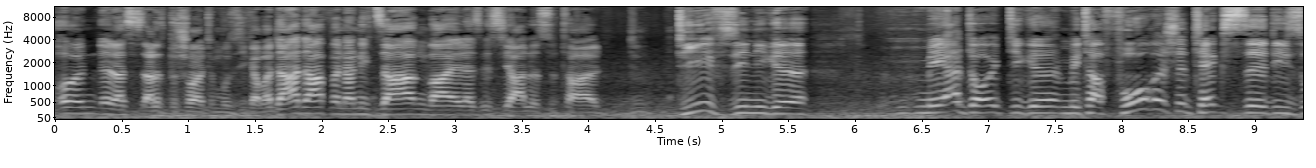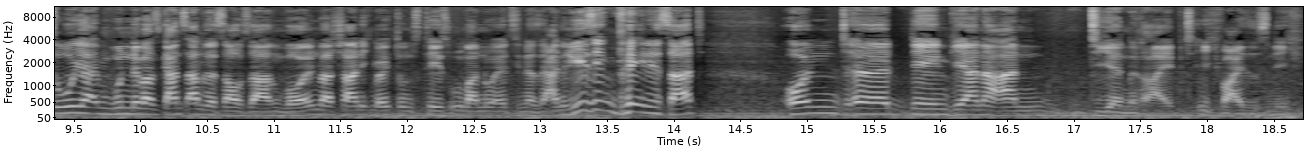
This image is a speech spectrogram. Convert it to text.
Und äh, das ist alles bescheuerte Musik. Aber da darf man dann nichts sagen, weil das ist ja alles total tiefsinnige, mehrdeutige, metaphorische Texte, die so ja im Grunde was ganz anderes aussagen wollen. Wahrscheinlich möchte uns T.S. Ullmann nur erzählen, dass er einen riesigen Penis hat und äh, den gerne an Tieren reibt. Ich weiß es nicht.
